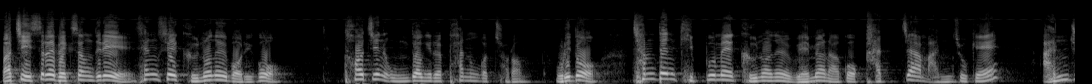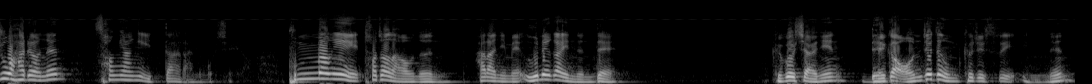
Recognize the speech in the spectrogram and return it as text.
마치 이스라엘 백성들이 생수의 근원을 버리고 터진 웅덩이를 파는 것처럼 우리도 참된 기쁨의 근원을 외면하고 가짜 만족에 안주하려는 성향이 있다라는 것이에요. 분명히 터져 나오는 하나님의 은혜가 있는데 그것이 아닌 내가 언제든 움켜질 수 있는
